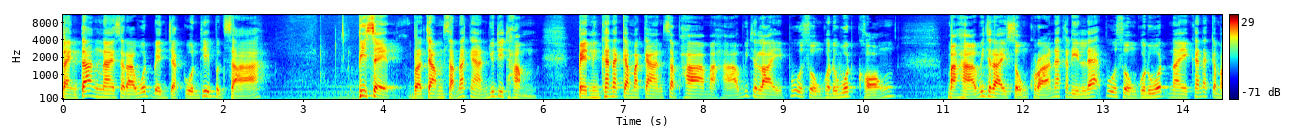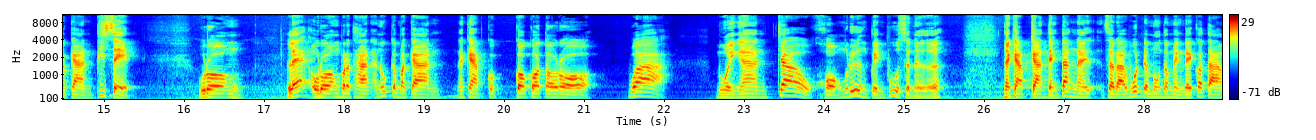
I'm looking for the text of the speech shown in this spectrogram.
แต่งตั้งนายสราวุธเบญจกุลที่ปรึกษา พิเศษประจำสำนักงานยุติธรรม เป็นคณะกรรมการสภามหาวิทยาลัย ผู้ทรงคุณวุฒิของ มหาวิทยาลัยสงขลานครินทร์และผู้ทรงคุณวุฒิในคณะกรรมการพิเศษ รองและรองประธานอนุกรรมการนะครับกกตรว่าหน่วยงานเจ้าของเรื่องเป็นผู้เสนอนะครับการแต่งตั้งนายสราวุธดำรงตำแหน่งใดก็ตาม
